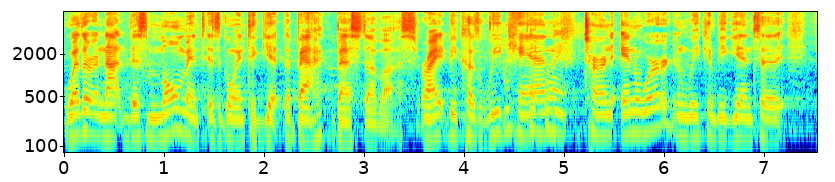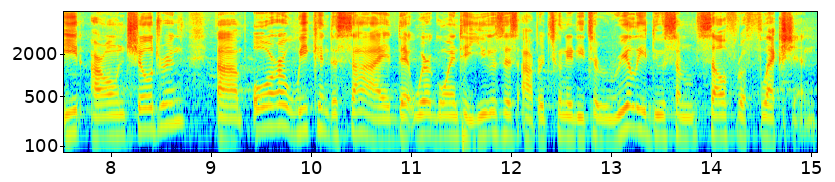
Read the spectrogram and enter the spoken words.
whether or not this moment is going to get the ba- best of us, right? Because we That's can turn inward and we can begin to eat our own children, um, or we can decide that we're going to use this opportunity to really do some self reflection,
